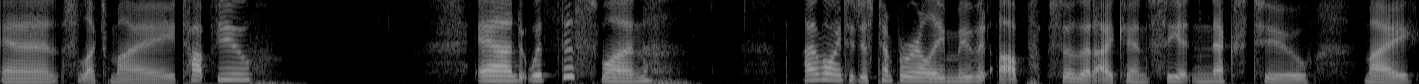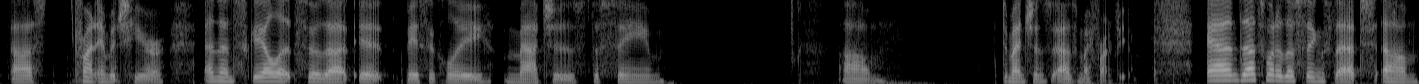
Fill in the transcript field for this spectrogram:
and select my top view. And with this one, I'm going to just temporarily move it up so that I can see it next to my uh, front image here and then scale it so that it basically matches the same um, dimensions as my front view. And that's one of those things that um,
